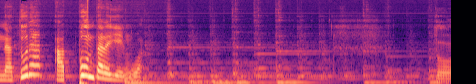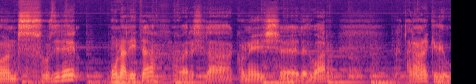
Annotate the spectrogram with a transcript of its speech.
Natura a punta de llengua. Doncs us diré una dita, a veure si la coneix eh, l'Eduard, catalana, que diu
